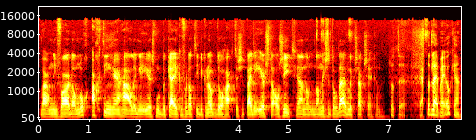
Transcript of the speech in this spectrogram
waarom die VAR dan nog 18 herhalingen eerst moet bekijken voordat hij de knoop doorhakt. Als je het bij de eerste al ziet, ja, dan, dan is het toch duidelijk, zou ik zeggen. Dat, uh, ja. dat lijkt mij ook, ja.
